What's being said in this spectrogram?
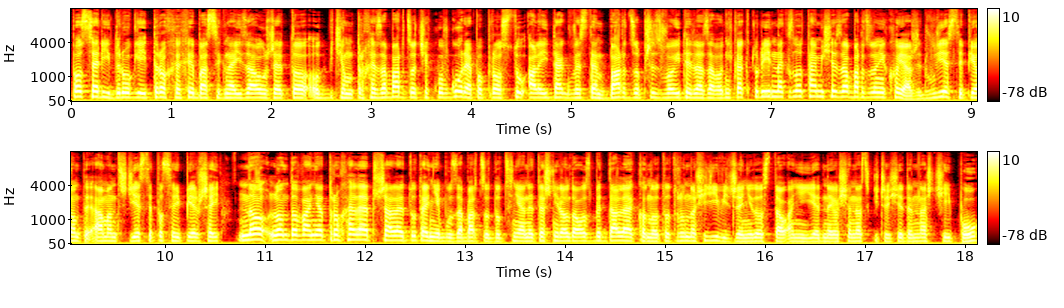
po serii drugiej trochę chyba sygnalizował, że to odbicie mu trochę za bardzo ciekło w górę po prostu, ale i tak występ bardzo przyzwoity dla zawodnika, który jednak z lotami się za bardzo nie kojarzy. 25 Aman, 30 po serii pierwszej. No, lądowania trochę lepsze, ale tutaj nie był za bardzo doceniany. Też nie lądował zbyt daleko, no to trudno się dziwić, że nie dostał ani jednej 18 czy 17,5.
